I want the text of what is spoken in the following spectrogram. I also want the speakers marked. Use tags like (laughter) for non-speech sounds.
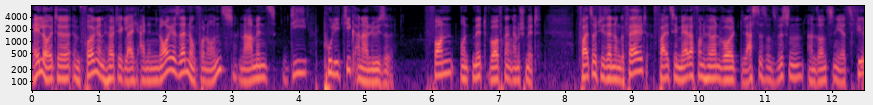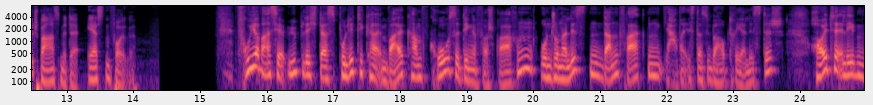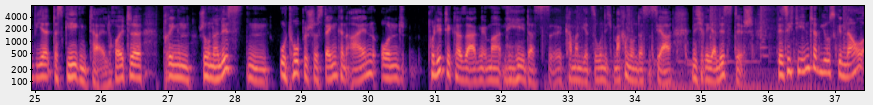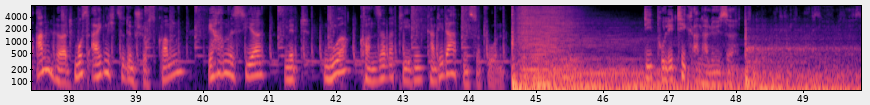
Speaker 1: Hey Leute, im Folgenden hört ihr gleich eine neue Sendung von uns namens Die Politikanalyse von und mit Wolfgang M. Schmidt. Falls euch die Sendung gefällt, falls ihr mehr davon hören wollt, lasst es uns wissen. Ansonsten jetzt viel Spaß mit der ersten Folge.
Speaker 2: Früher war es ja üblich, dass Politiker im Wahlkampf große Dinge versprachen und Journalisten dann fragten, ja, aber ist das überhaupt realistisch? Heute erleben wir das Gegenteil. Heute bringen Journalisten utopisches Denken ein und Politiker sagen immer, nee, das äh, kann man jetzt so nicht machen und das ist ja nicht realistisch. Wer sich die Interviews genau anhört, muss eigentlich zu dem Schluss kommen, wir haben es hier mit nur konservativen Kandidaten zu tun. Die Politikanalyse.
